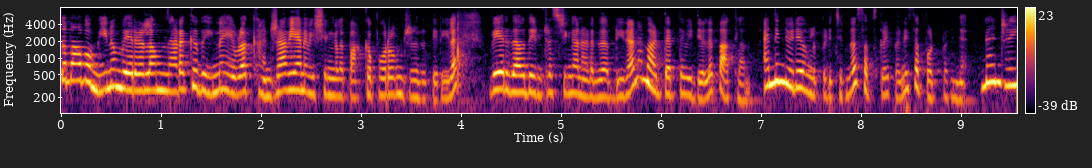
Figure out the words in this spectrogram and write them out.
ஸோ பாப்போம் இன்னும் வேற எல்லாம் நடக்குது. இன்னும் எவ்வளோ கன்றாவியான விஷயங்களை பார்க்க போகிறோம்ன்றது தெரியல. வேறு ஏதாவது இன்ட்ரெஸ்டிங்காக நடந்தது அப்படின்னா நம்ம அடுத்தடுத்த வீடியோவில் பார்க்கலாம். அண்ட் இந்த வீடியோ உங்களுக்கு பிடிச்சிருந்தா சப்ஸ்கிரைப் பண்ணி சப்போர்ட் பண்ணுங்கள் நன்றி!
